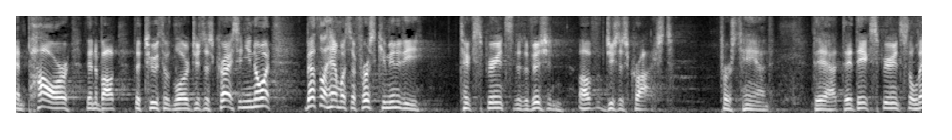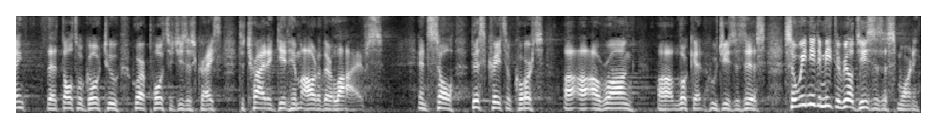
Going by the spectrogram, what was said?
and power than about the truth of the Lord Jesus Christ. And you know what? Bethlehem was the first community to experience the division of Jesus Christ firsthand. That they, they experienced the length that those will go to who are opposed to Jesus Christ to try to get him out of their lives. And so this creates, of course, a, a wrong uh, look at who Jesus is. So we need to meet the real Jesus this morning.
